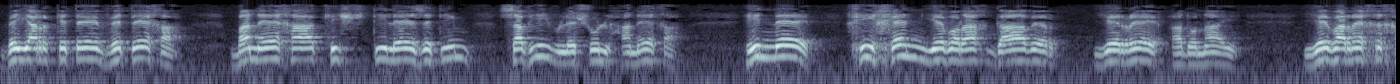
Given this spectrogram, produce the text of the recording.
בירכתי ביתך, בניך כשתילי זיתים סביב לשולחניך. הנה כי כן יבורך גבר, ירא אדוני. יברכך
